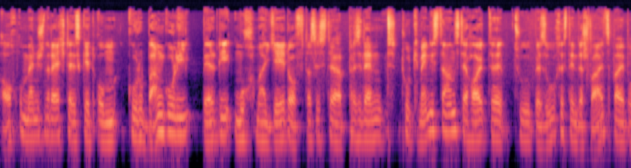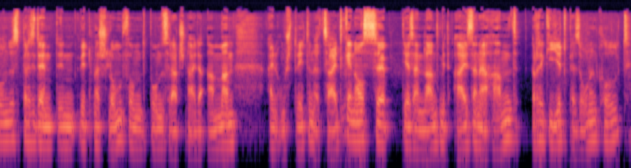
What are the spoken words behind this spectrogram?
auch um Menschenrechte. Es geht um Gurbanguly Berdi Mukhmayedov. Das ist der Präsident Turkmenistans, der heute zu Besuch ist in der Schweiz bei Bundespräsidentin Wittmer Schlumpf und Bundesrat Schneider-Ammann. Ein umstrittener Zeitgenosse, der sein Land mit eiserner Hand regiert. Personenkult,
